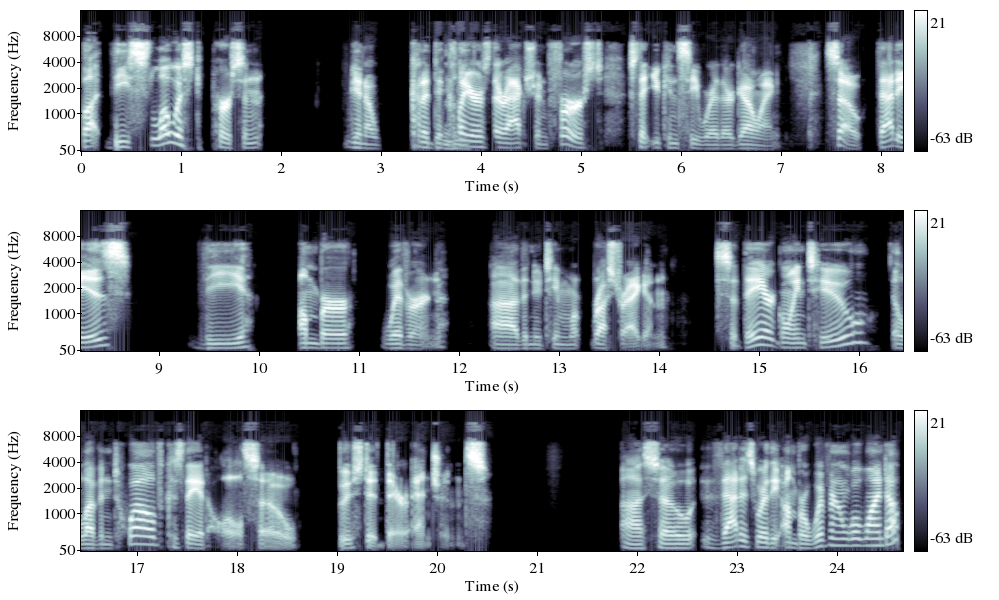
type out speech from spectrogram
but the slowest person, you know, kind of declares their action first so that you can see where they're going. So that is the Umber Wyvern, uh, the new team Rush Dragon. So they are going to 11 12 because they had also boosted their engines. Uh, so that is where the Umber Wyvern will wind up.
